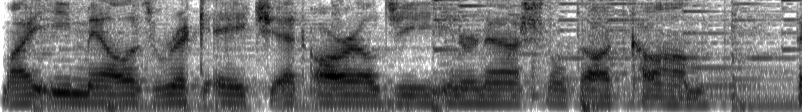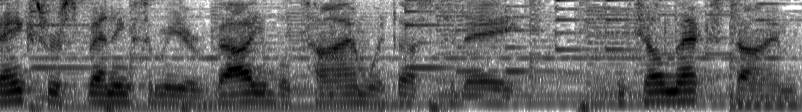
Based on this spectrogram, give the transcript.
My email is ricch at rlginternational.com thanks for spending some of your valuable time with us today until next time,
